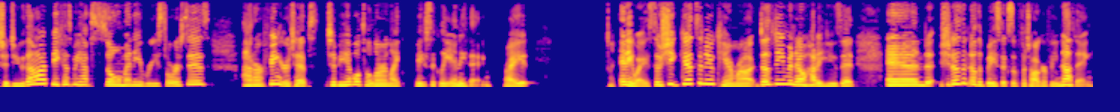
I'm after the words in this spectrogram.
to do that because we have so many resources at our fingertips to be able to learn like basically anything, right? Anyway, so she gets a new camera, doesn't even know how to use it, and she doesn't know the basics of photography, nothing.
